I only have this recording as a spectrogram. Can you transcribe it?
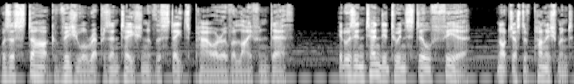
was a stark visual representation of the state's power over life and death. It was intended to instill fear, not just of punishment,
